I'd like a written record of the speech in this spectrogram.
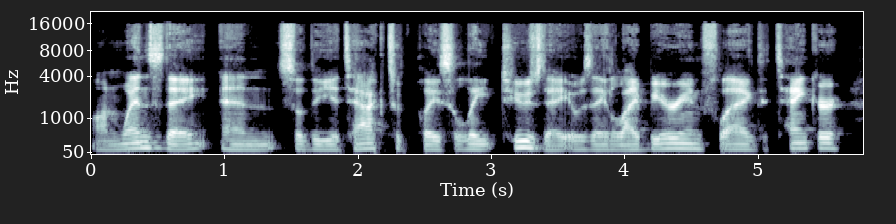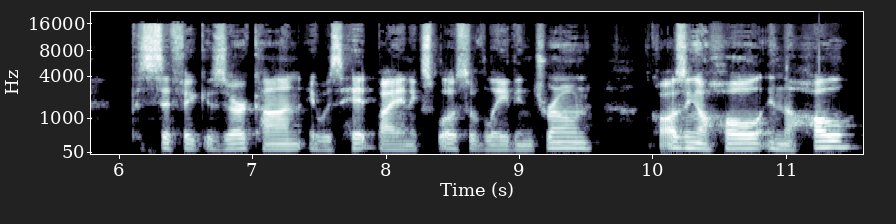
on Wednesday, and so the attack took place late Tuesday. It was a Liberian flagged tanker, Pacific Zircon. It was hit by an explosive laden drone causing a hole in the hull,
